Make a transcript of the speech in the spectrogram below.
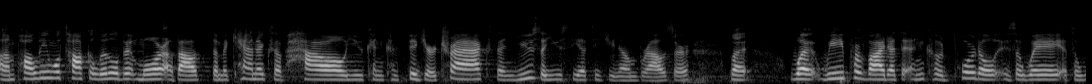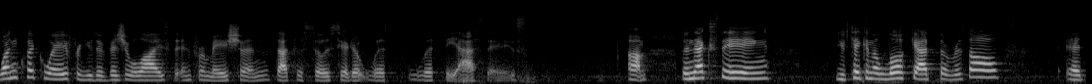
Um, Pauline will talk a little bit more about the mechanics of how you can configure tracks and use the UCSC genome browser. But what we provide at the ENCODE portal is a way, it's a one-click way for you to visualize the information that's associated with, with the assays. Um, the next thing, you've taken a look at the results. It,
